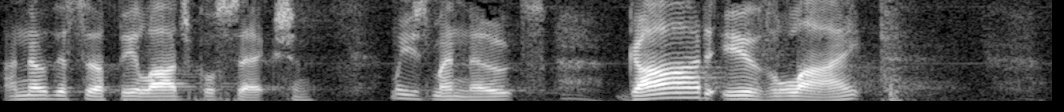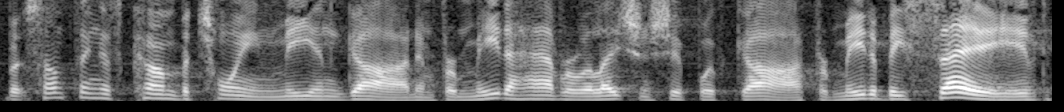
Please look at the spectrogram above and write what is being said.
I know this is a theological section. I'm going to use my notes. God is light, but something has come between me and God. And for me to have a relationship with God, for me to be saved,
